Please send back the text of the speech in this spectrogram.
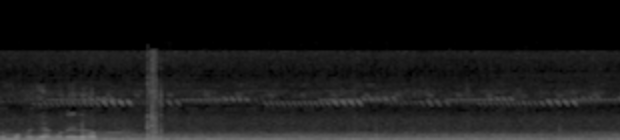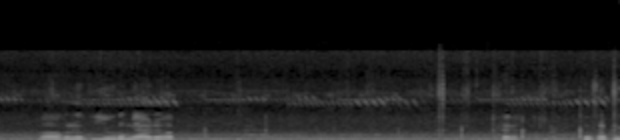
ต้มหมกไข่แห้งวันไหนด้วยครับ เราก็เริ่มสีอยู่ร่มยาวด้วยครับใช่ปะตู้สับปุ๋ย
